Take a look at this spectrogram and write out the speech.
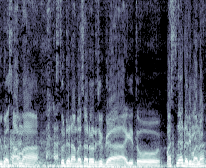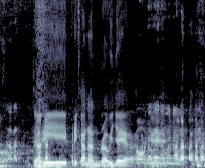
juga sama, student ambasador juga gitu. Masnya dari mana? Dari Perikanan Brawijaya. Namanya nama nama. Angkatan.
